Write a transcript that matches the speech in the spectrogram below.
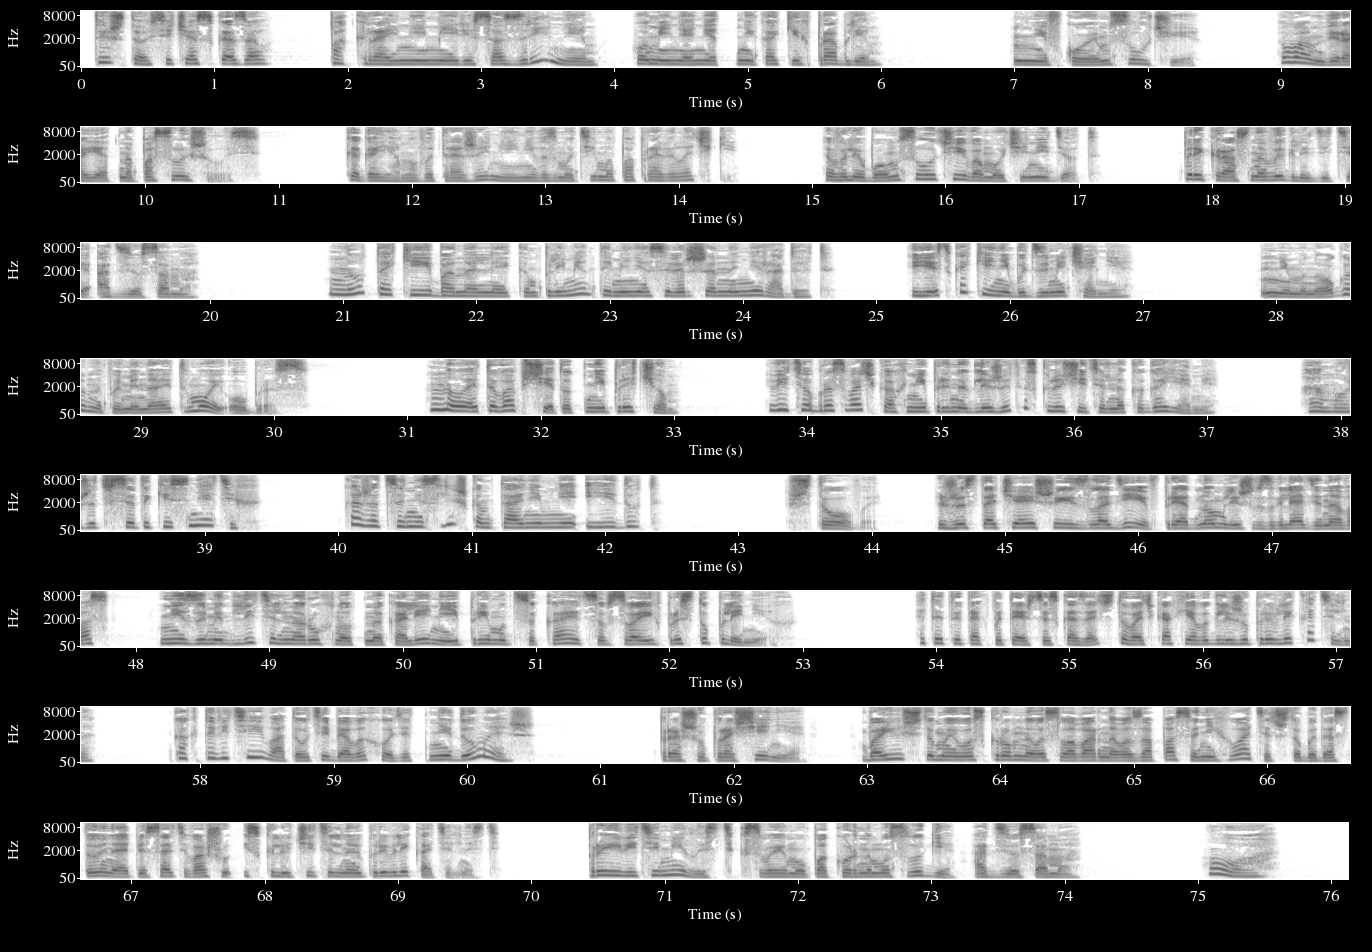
Ты что сейчас сказал? По крайней мере, со зрением у меня нет никаких проблем. Ни в коем случае. Вам, вероятно, послышалось. Кагаяма в отражении невозмутимо поправил очки. В любом случае вам очень идет. Прекрасно выглядите, Адзё сама. Ну, такие банальные комплименты меня совершенно не радуют. Есть какие-нибудь замечания? Немного напоминает мой образ. Но это вообще тут ни при чем. Ведь образ в очках не принадлежит исключительно Кагаяме. А может, все-таки снять их? Кажется, не слишком-то они мне и идут. Что вы, жесточайшие из злодеев при одном лишь взгляде на вас незамедлительно рухнут на колени и примутся каяться в своих преступлениях. Это ты так пытаешься сказать, что в очках я выгляжу привлекательно? Как-то витиевато у тебя выходит, не думаешь? Прошу прощения. Боюсь, что моего скромного словарного запаса не хватит, чтобы достойно описать вашу исключительную привлекательность. Проявите милость к своему покорному слуге, Адзё сама. О,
